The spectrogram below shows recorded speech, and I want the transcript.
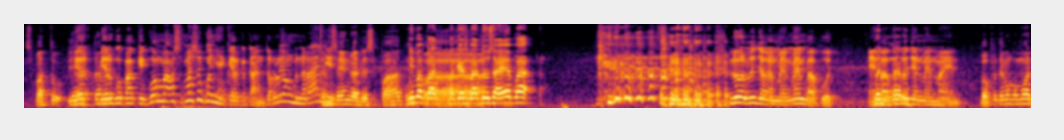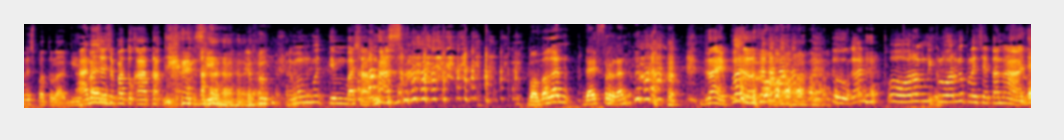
sepatu. Biar kan, biar gue pakai. Gue mas masa gue nyeker ke kantor lu yang bener aja. kan saya nggak ada sepatu. Ini bapak Pak. pakai sepatu saya, Pak. lu lu jangan main-main baput. Eh Bener. baput lu jangan main-main. Bapak emang kamu ada sepatu lagi? Ada. Masa sepatu katak dikasih? emang emang gue tim Basarnas. Bapak kan diver kan? Driver. Tuh kan, oh, orang nih keluarga plesetan aja.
